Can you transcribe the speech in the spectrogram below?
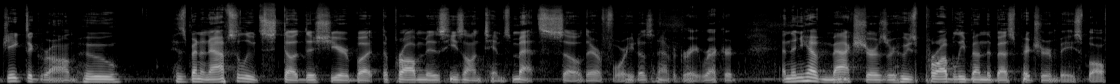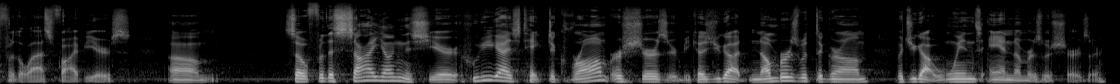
Jake DeGrom who has been an absolute stud this year, but the problem is he's on Tim's Mets, so therefore he doesn't have a great record. And then you have Max Scherzer who's probably been the best pitcher in baseball for the last 5 years. Um, so for the Cy Young this year, who do you guys take, Degrom or Scherzer? Because you got numbers with Degrom, but you got wins and numbers with Scherzer.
